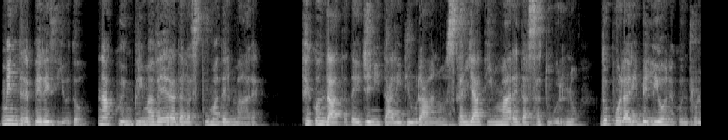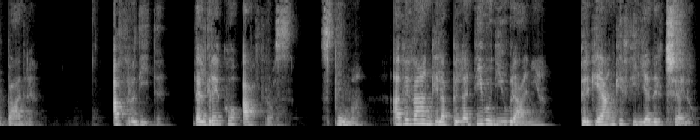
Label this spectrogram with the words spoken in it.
mentre per Esiodo nacque in primavera dalla spuma del mare, fecondata dai genitali di Urano scagliati in mare da Saturno dopo la ribellione contro il padre. Afrodite, dal greco afros, spuma, aveva anche l'appellativo di Urania, perché è anche figlia del cielo.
